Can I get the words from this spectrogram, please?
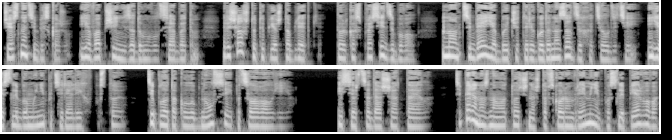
Честно тебе скажу, я вообще не задумывался об этом. Решил, что ты пьешь таблетки. Только спросить забывал. Но от тебя я бы четыре года назад захотел детей, если бы мы не потеряли их впустую. Тепло так улыбнулся и поцеловал ее. И сердце Даши оттаяло. Теперь она знала точно, что в скором времени, после первого,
